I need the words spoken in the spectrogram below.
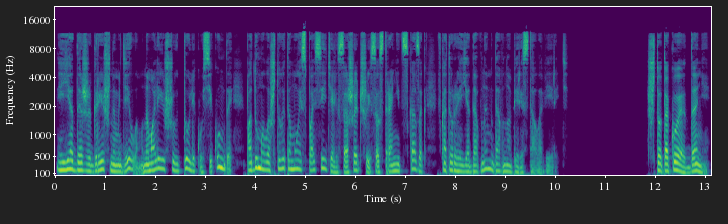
и я даже грешным делом на малейшую толику секунды подумала, что это мой спаситель, сошедший со страниц сказок, в которые я давным-давно перестала верить. «Что такое, Дани?»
